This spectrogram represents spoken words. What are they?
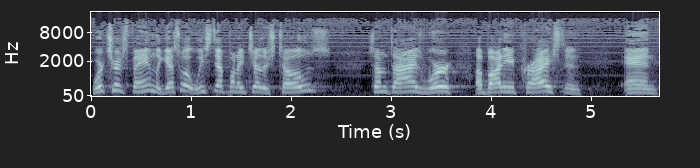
We're church family. Guess what? We step on each other's toes. Sometimes we're a body of Christ and, and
